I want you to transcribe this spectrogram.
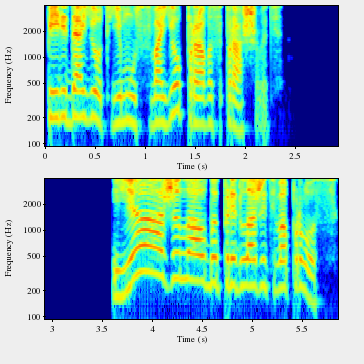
передает ему свое право спрашивать. Я желал бы предложить вопрос:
